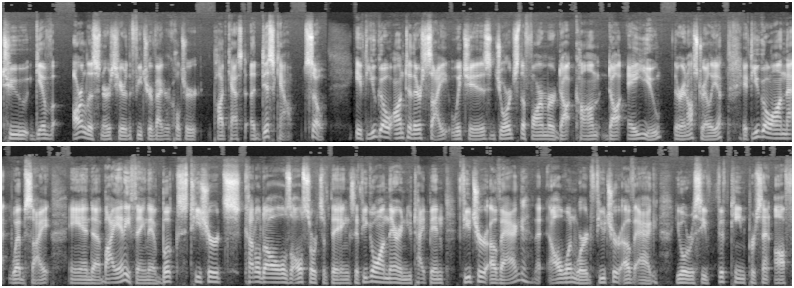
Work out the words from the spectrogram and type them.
to give our listeners here, the Future of Agriculture podcast, a discount. So if you go onto their site, which is georgethefarmer.com.au, they're in Australia. If you go on that website and uh, buy anything, they have books, t shirts, cuddle dolls, all sorts of things. If you go on there and you type in future of ag, all one word, future of ag, you will receive 15% off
